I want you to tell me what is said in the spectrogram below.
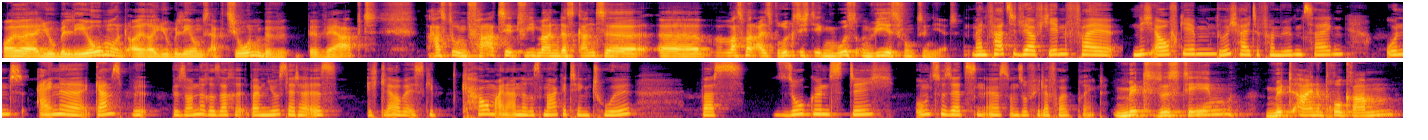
euer Jubiläum und eure Jubiläums Aktionen be bewerbt. Hast du ein Fazit, wie man das Ganze, äh, was man alles berücksichtigen muss und wie es funktioniert? Mein Fazit wäre auf jeden Fall nicht aufgeben, Durchhaltevermögen zeigen. Und eine ganz be besondere Sache beim Newsletter ist, ich glaube, es gibt kaum ein anderes Marketing-Tool, was so günstig umzusetzen ist und so viel Erfolg bringt. Mit System, mit einem Programm,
